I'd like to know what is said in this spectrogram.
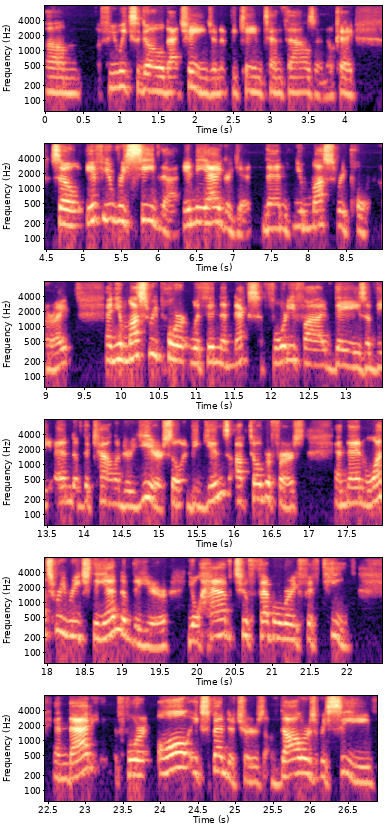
Um, a few weeks ago that changed and it became 10,000. Okay. So if you receive that in the aggregate, then you must report. All right. And you must report within the next 45 days of the end of the calendar year. So it begins October 1st. And then once we reach the end of the year, you'll have to February 15th. And that for all expenditures of dollars received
